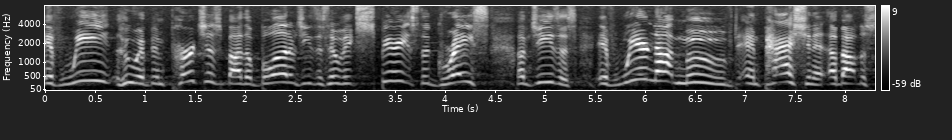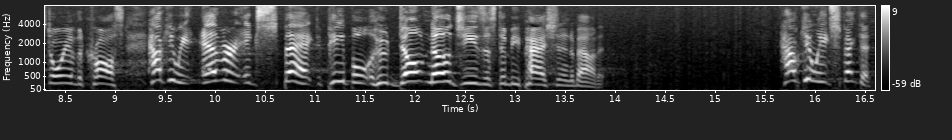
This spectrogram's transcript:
if we who have been purchased by the blood of Jesus, who have experienced the grace of Jesus, if we're not moved and passionate about the story of the cross, how can we ever expect people who don't know Jesus to be passionate about it? How can we expect that?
